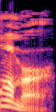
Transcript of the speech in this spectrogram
plumber.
